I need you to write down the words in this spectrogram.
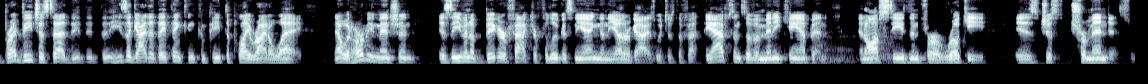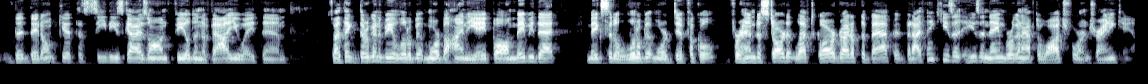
Brett Veach has said he's a guy that they think can compete to play right away. Now, what Herbie mentioned is even a bigger factor for Lucas Niang than the other guys, which is the fa- the absence of a mini camp and an off season for a rookie is just tremendous. They don't get to see these guys on field and evaluate them. So I think they're going to be a little bit more behind the eight ball. Maybe that makes it a little bit more difficult for him to start at left guard right off the bat. But, but I think he's a he's a name we're going to have to watch for in training camp.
